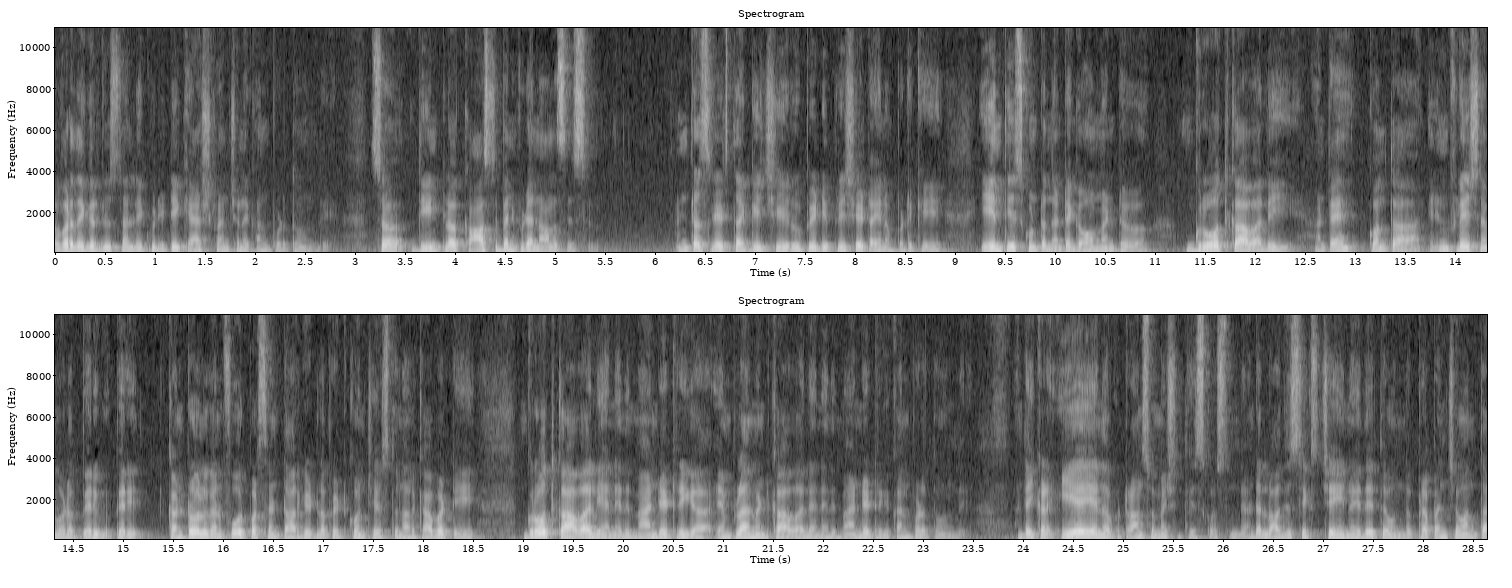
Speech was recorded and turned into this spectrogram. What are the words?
ఎవరి దగ్గర చూసినా లిక్విడిటీ క్యాష్ క్రంచ్ అనేది కనపడుతుంది సో దీంట్లో cost benefit analysis interest rates తగ్గించి రూపీ డిప్రిషియేట్ అయినప్పటికీ ఏం తీసుకుంటుందంటే గవర్నమెంట్ గ్రోత్ కావాలి అంటే కొంత ఇన్ఫ్లేషన్ కూడా పెరుగు పెరి కంట్రోల్ కానీ ఫోర్ పర్సెంట్ టార్గెట్లో పెట్టుకొని చేస్తున్నారు కాబట్టి గ్రోత్ కావాలి అనేది మ్యాండేటరీగా ఎంప్లాయ్మెంట్ కావాలి అనేది మ్యాండేటరీగా కనపడుతుంది అంటే ఇక్కడ ఏఐ అనేది ఒక ట్రాన్స్ఫర్మేషన్ తీసుకొస్తుంది. అంటే లాజిస్టిక్స్ చైన్ ఏదైతే ఉందో ప్రపంచం అంతా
